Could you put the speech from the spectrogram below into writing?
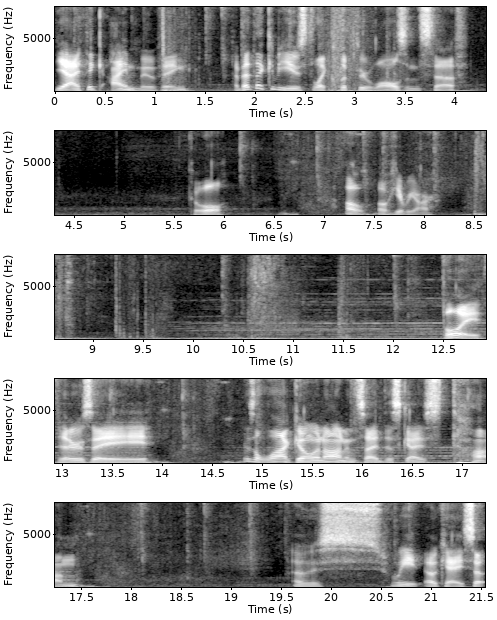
Yeah, I think I'm moving. I bet that could be used to like clip through walls and stuff. Cool. Oh, oh, here we are. Boy, there's a there's a lot going on inside this guy's tum. Oh, sweet. Okay, so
